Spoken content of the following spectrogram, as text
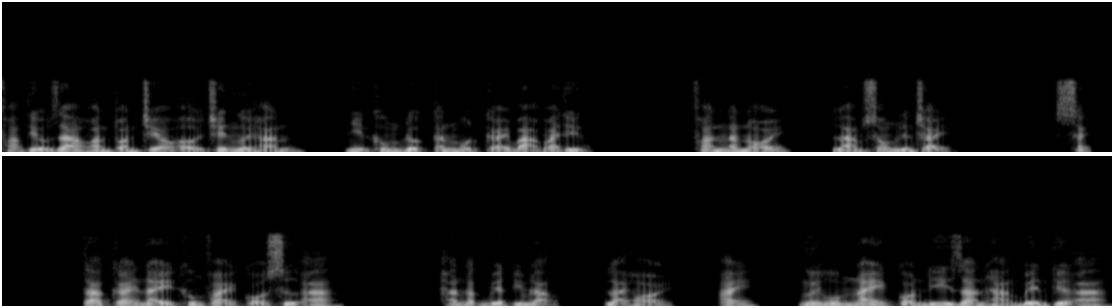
Phạm tiểu gia hoàn toàn treo ở trên người hắn, nhịn không được cắn một cái bả vai thịt. Phan nan nói, làm xong liền chạy. Sách, ta cái này không phải có sự a. Hắn đặc biệt im lặng, lại hỏi, ai, ngươi hôm nay còn đi gian hàng bên kia a?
